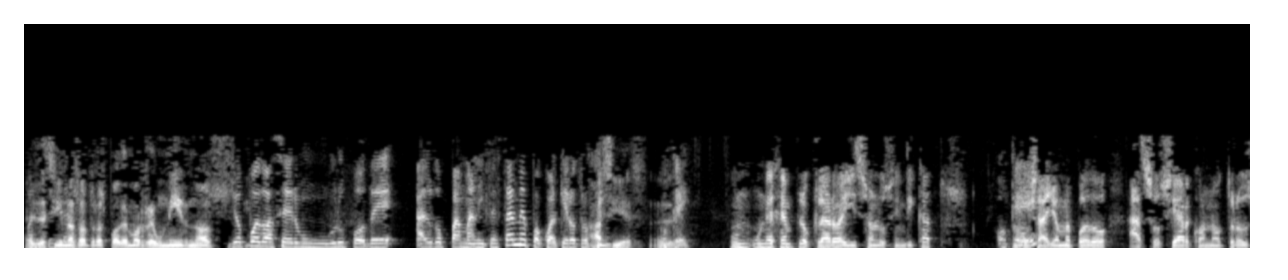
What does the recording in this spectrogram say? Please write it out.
¿Cuál Es decir, nosotros podemos reunirnos. Yo puedo hacer un grupo de algo para manifestarme por cualquier otro fin. Así es. Ok. Un, un ejemplo claro ahí son los sindicatos. Ok. ¿no? O sea, yo me puedo asociar con otros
